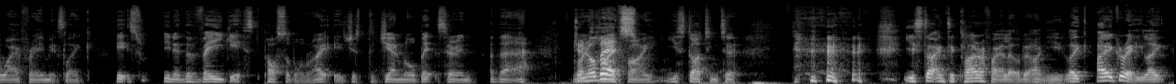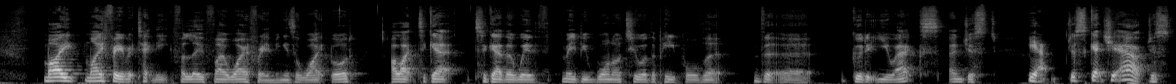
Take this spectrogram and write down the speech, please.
wireframe, it's like it's you know the vaguest possible, right? It's just the general bits are in are there. General Whereas bits. Hi-fi, you're starting to you're starting to clarify a little bit, aren't you? Like I agree. Like my my favorite technique for lo-fi wireframing is a whiteboard. I like to get together with maybe one or two other people that that are good at UX and just Yeah, just sketch it out. Just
